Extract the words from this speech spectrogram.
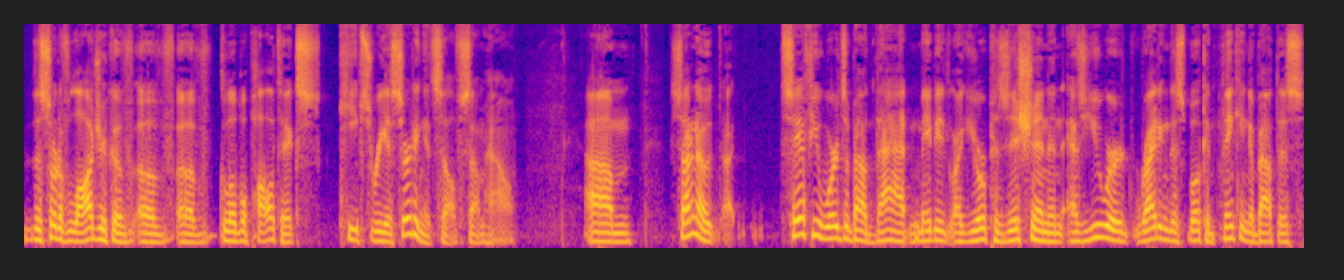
the sort of logic of, of of global politics keeps reasserting itself somehow. Um, so I don't know. Say a few words about that, and maybe like your position, and as you were writing this book and thinking about this,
